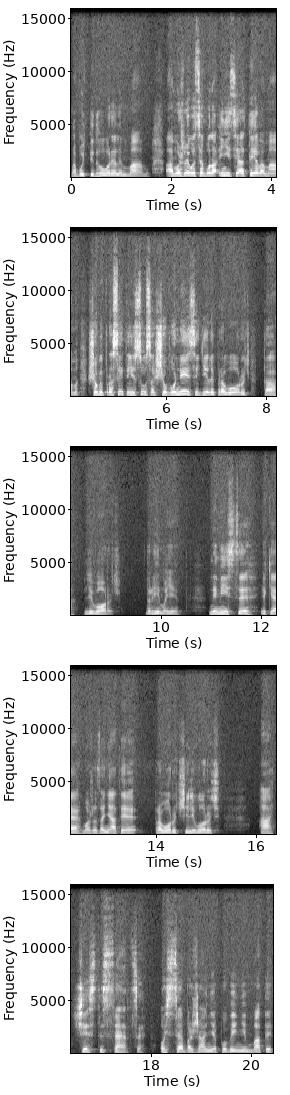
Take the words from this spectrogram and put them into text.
Мабуть, підговорили маму. А можливо, це була ініціатива мами, щоб просити Ісуса, щоб вони сиділи праворуч та ліворуч. Дорогі мої, не місце, яке можна зайняти праворуч чи ліворуч, а чисте серце. Ось це бажання повинні мати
